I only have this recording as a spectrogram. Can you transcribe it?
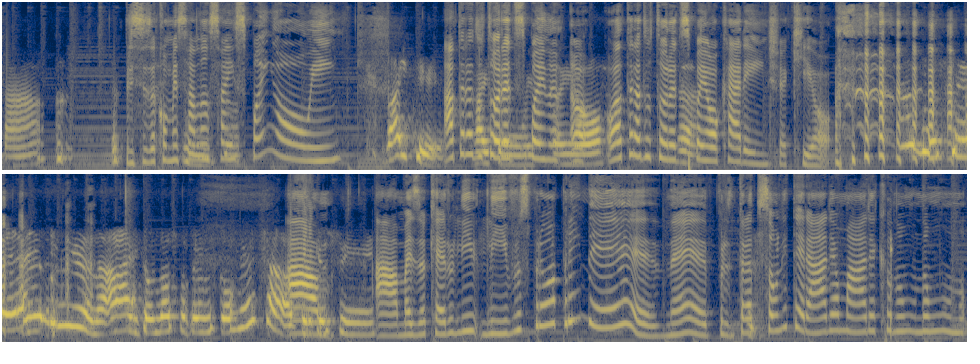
Tá? Precisa começar Isso. a lançar em espanhol, hein? Vai ter. A tradutora ter de espanhol. espanhol. Ó, a tradutora de é. espanhol carente aqui, ó. Você é, menina. Ah, então nós podemos conversar. Ah, porque, assim... ah mas eu quero li livros para eu aprender, né? Tradução literária é uma área que eu não, não, não.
